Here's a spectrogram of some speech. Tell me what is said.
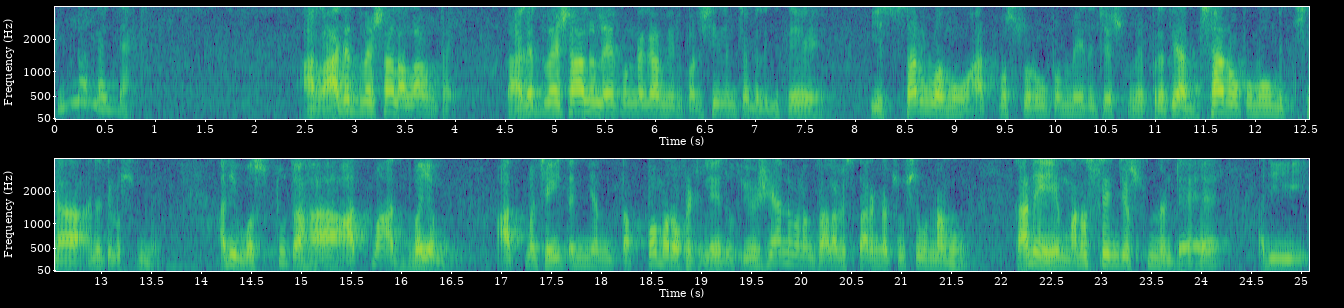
పీపుల్ ఆర్ లైక్ దాట్ ఆ రాగద్వేషాలు అలా ఉంటాయి. రాగద్వేషాలు లేకుండా మీరు పరిశీలించగలిగితే ఈ సర్వము ఆత్మస్వరూపం మీద చేసుకునే ప్రతి అధ్యారూపము మిథ్య అని తెలుస్తుంది. అది వస్తుత ఆత్మ అద్వయము. ఆత్మ చైతన్యం తప్ప మరొకటి లేదు. ఈ విషయాన్ని మనం చాలా విస్తారంగా చూసి ఉన్నాము. కానీ మనస్సు ఏం చేస్తుందంటే అది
